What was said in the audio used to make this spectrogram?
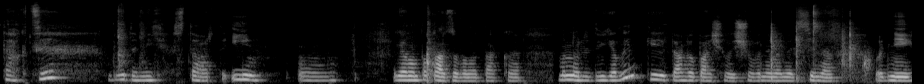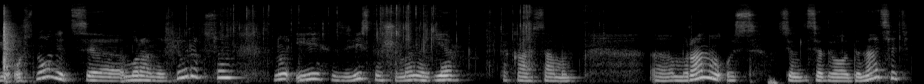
Так, це буде мій старт. І я вам показувала так е, минулі дві ялинки, і там ви бачили, що вони в мене всі на одній основі. Це Мурану з люрексом. Ну і, звісно, що в мене є така сама е, Мурану, ось 7211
